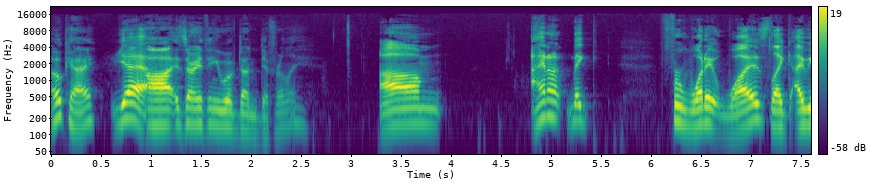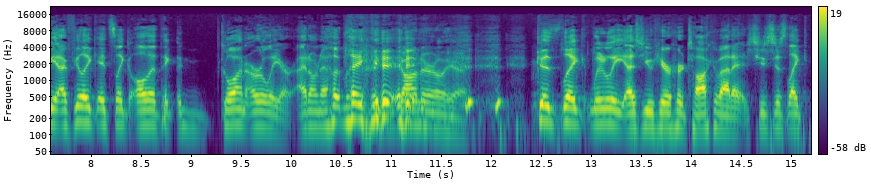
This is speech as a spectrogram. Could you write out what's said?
Okay. Yeah. Uh, is there anything you would have done differently? Um, I don't like for what it was. Like, I mean, I feel like it's like all that thing gone earlier. I don't know, like Gone earlier. because like literally as you hear her talk about it, she's just like,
